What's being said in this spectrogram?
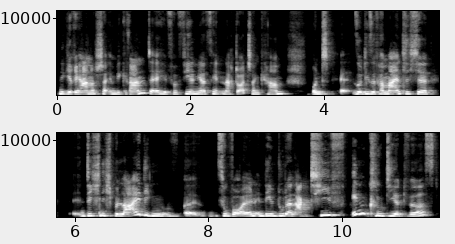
nigerianischer Immigrant, der hier vor vielen Jahrzehnten nach Deutschland kam. Und äh, so diese vermeintliche äh, dich nicht beleidigen äh, zu wollen, indem du dann aktiv inkludiert wirst,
